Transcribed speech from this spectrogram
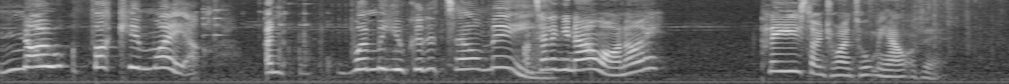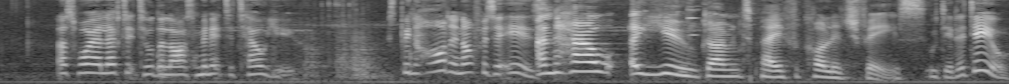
no fucking way. And when were you going to tell me? I'm telling you now, aren't I? Please don't try and talk me out of it. That's why I left it till the last minute to tell you. It's been hard enough as it is. And how are you going to pay for college fees? we did a deal.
